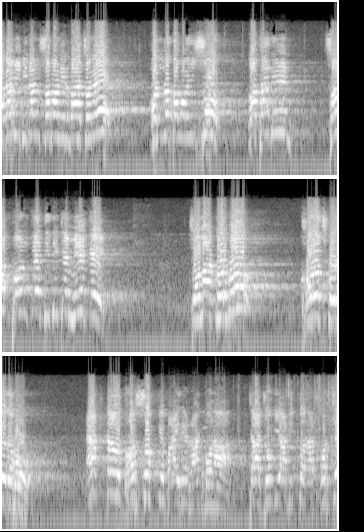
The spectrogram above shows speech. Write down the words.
আগামী বিধানসভা নির্বাচনে অন্যতম ইস্যু। কথা দিন, সব বোনকে, দিদিকে, মেয়েকে জমা করব, খরচ করে দেব। একটাও ধর্ষককে বাইরে রাখব না। যা যোগী আদিত্যনাথ করছে,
